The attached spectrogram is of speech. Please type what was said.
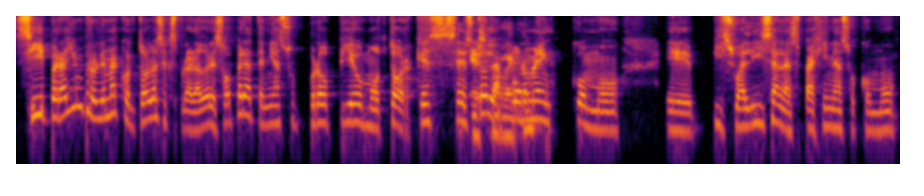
Sí, pero hay un problema con todos los exploradores. Opera tenía su propio motor, que es esto, Es la forma en cómo eh, visualizan las páginas o cómo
